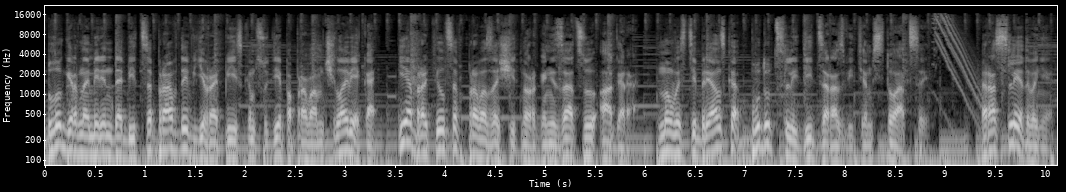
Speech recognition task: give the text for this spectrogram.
Блогер намерен добиться правды в Европейском суде по правам человека и обратился в правозащитную организацию «Агора». Новости Брянска будут следить за развитием ситуации. Расследование.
